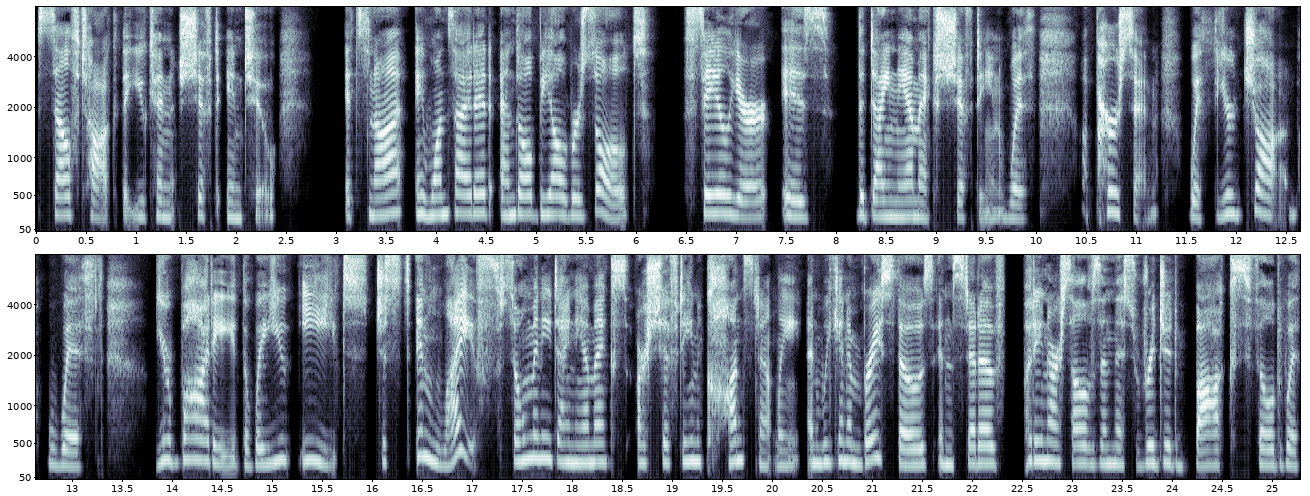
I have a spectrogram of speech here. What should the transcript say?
self talk that you can shift into. It's not a one sided end all be all result. Failure is the dynamic shifting with a person, with your job, with your body, the way you eat, just in life. So many dynamics are shifting constantly, and we can embrace those instead of putting ourselves in this rigid box filled with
